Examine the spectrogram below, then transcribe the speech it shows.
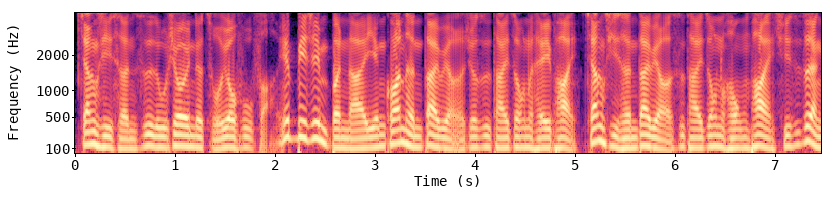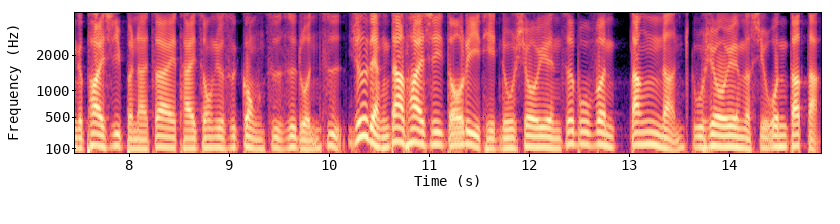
江启臣是卢秀燕的左右护法，因为毕竟本来严宽恒代表的就是台中的黑派，江启臣代表的是台台中的红派。其实这两个派系本来在台中就是共治，是轮治，就是两大派系都力挺卢秀燕。这部分当然卢秀燕的是温哒哒，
